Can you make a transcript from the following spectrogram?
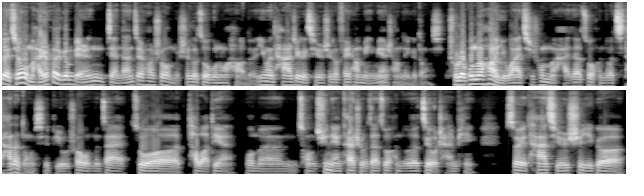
对，其实我们还是会跟别人简单介绍说我们是个做公众号的，因为它这个其实是个非常明面上的一个东西。除了公众号以外，其实我们还在做很多其他的东西，比如说我们在做淘宝店，我们从去年开始在做很多的自有产品，所以它其实是一个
